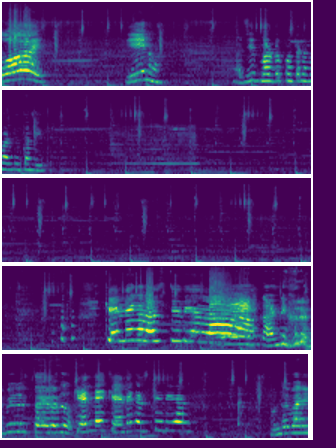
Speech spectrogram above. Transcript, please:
ಓಯ್ ಏನು? ಅಜೀಬ್ ಮಾಡಬೇಕು ಅಂತಾನೆ ಮಾಡ್ತಿದ್ದಂಗೆ ಐತೆ ಕೆನ್ನೆಗಳು ಹಚ್ತಿದೆಯಲ್ಲ? ಕಣ್ಣಿಗಳು ಬೀಳಿಸ್ತಾ ಇರೋದು. ಕೆನ್ನೆ ಕೆನ್ನೆಗೆ ಹಚ್ತಿದೆಯಾ? ಮುಂದೆ ಬಾರಿ.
